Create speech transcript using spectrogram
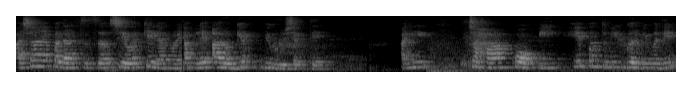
अशा या पदार्थाचं सेवन केल्यामुळे आपले आरोग्य बिघडू शकते. आणि चहा कॉफी हे पण तुम्ही गरमीमध्ये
